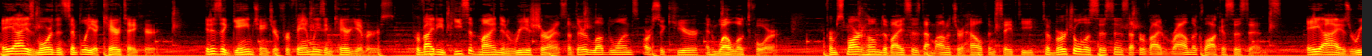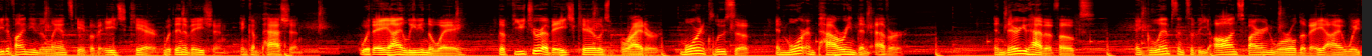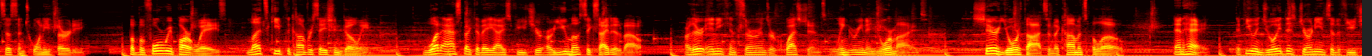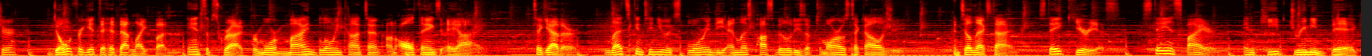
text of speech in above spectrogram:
AI is more than simply a caretaker. It is a game changer for families and caregivers, providing peace of mind and reassurance that their loved ones are secure and well looked for. From smart home devices that monitor health and safety to virtual assistants that provide round the clock assistance, AI is redefining the landscape of aged care with innovation and compassion. With AI leading the way, the future of aged care looks brighter, more inclusive, and more empowering than ever. And there you have it, folks. A glimpse into the awe inspiring world of AI awaits us in 2030. But before we part ways, let's keep the conversation going. What aspect of AI's future are you most excited about? Are there any concerns or questions lingering in your mind? Share your thoughts in the comments below. And hey, if you enjoyed this journey into the future, don't forget to hit that like button and subscribe for more mind blowing content on all things AI. Together, let's continue exploring the endless possibilities of tomorrow's technology. Until next time, stay curious, stay inspired, and keep dreaming big.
